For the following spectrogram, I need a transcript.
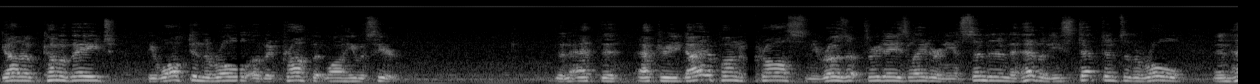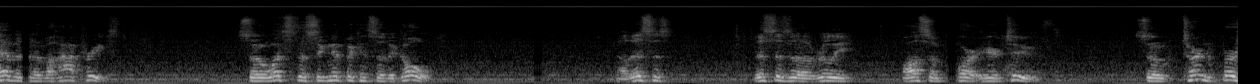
got to come of age, he walked in the role of a prophet while he was here. Then at the, after he died upon the cross and he rose up three days later and he ascended into heaven, he stepped into the role in heaven of a high priest. So what's the significance of the gold? Now this is this is a really awesome part here too. So turn to 1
